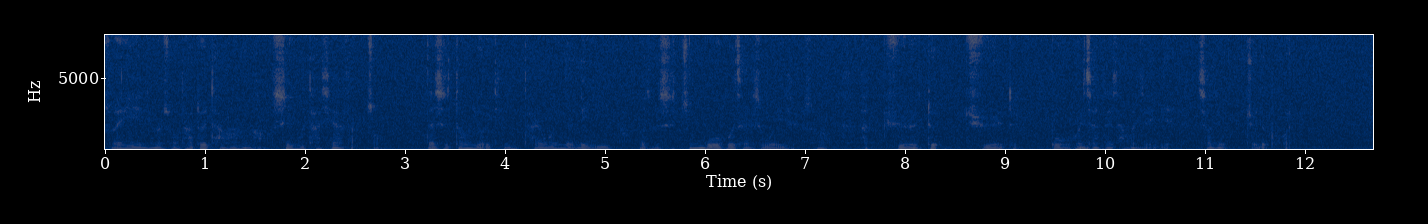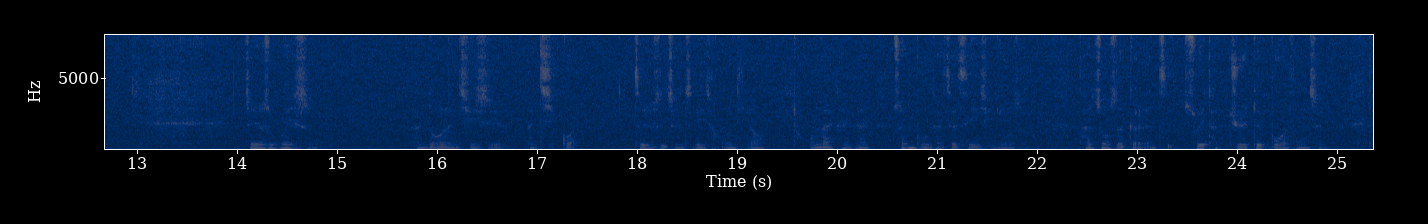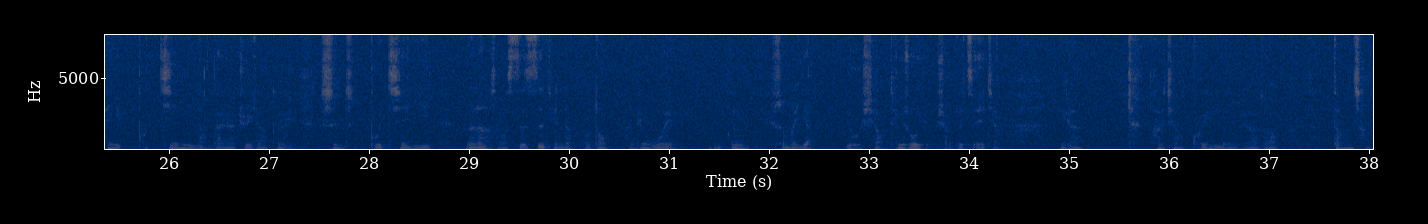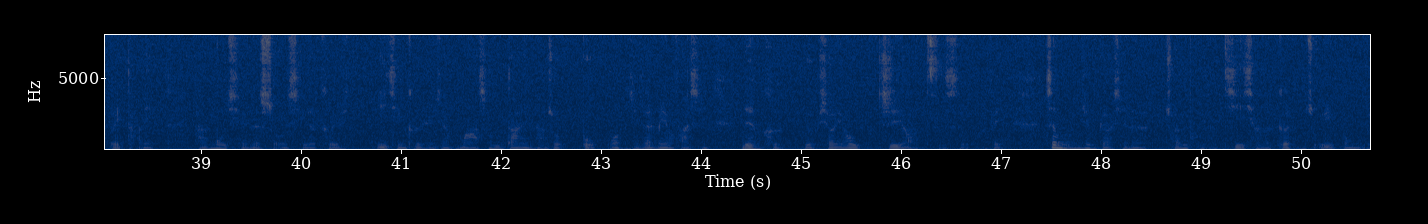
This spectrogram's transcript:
所以你们说他对台湾很好，是因为他现在反中，但是当有一天台湾的利益。或者是中国不再是威胁的时候，他绝对绝对不会站在台湾这一边，相信我，绝对不会。这就是为什么多人其实很奇怪，这就是政治立场问题喽。我们来看看川普在这次疫情做了什么，他重视个人自由，所以他绝对不会封城，他也不建议让大家居家隔离，甚至不建议有那什么十四天的活动。他认为，嗯，什么药有效，听说有效就直接讲。你看，他讲奎宁有效的时候，他当场被打脸。他目前的首席的科学疫情科学家马上打脸他说：“不，我们现在没有发现任何有效药物治疗紫色乌黑。”这完全表现了川普有极强的个人主义风格。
